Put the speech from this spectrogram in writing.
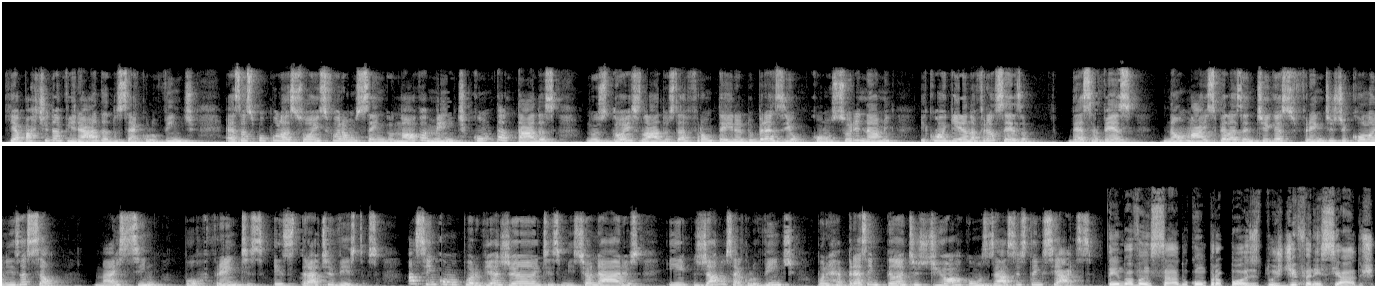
que, a partir da virada do século XX, essas populações foram sendo novamente contatadas nos dois lados da fronteira do Brasil com o Suriname e com a Guiana Francesa, Dessa vez, não mais pelas antigas frentes de colonização, mas sim por frentes extrativistas, assim como por viajantes, missionários e, já no século XX, por representantes de órgãos assistenciais. Tendo avançado com propósitos diferenciados,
